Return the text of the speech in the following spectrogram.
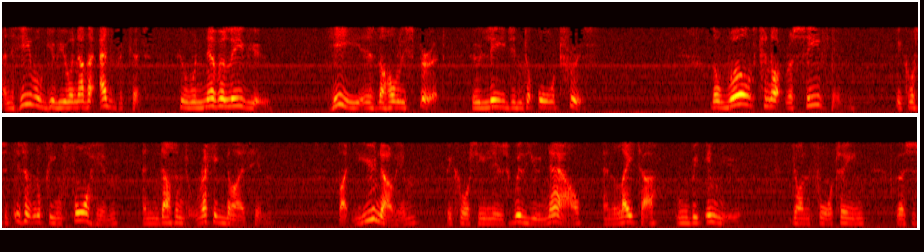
and he will give you another advocate who will never leave you. He is the Holy Spirit who leads into all truth. The world cannot receive him because it isn't looking for him and doesn't recognize him. But you know him because he lives with you now and later will be in you. John 14 verses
